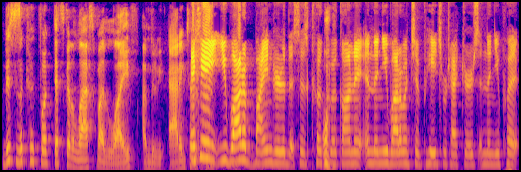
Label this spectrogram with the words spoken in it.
This is a cookbook that's gonna last my life. I'm gonna be adding to. It. Okay, you bought a binder that says cookbook on it, and then you bought a bunch of page protectors, and then you put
